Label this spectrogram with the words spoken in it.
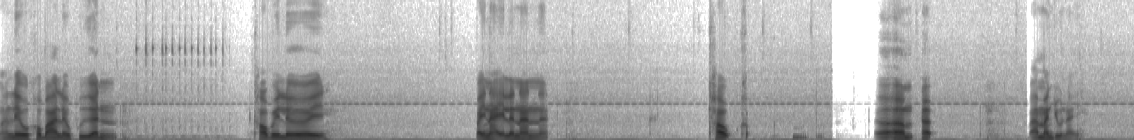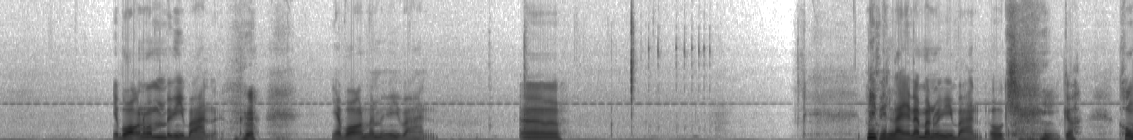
มาเร็วเข้าบ้านเร็วเพื่อน เข้าไปเลย ไปไหนแล้วนั่นน่ะเข้าเออเออเออบ้านมันอยู่ไหน อย่าบอกนะว่ามันไม่มีบ้านนะ อย่าบอกนะมันไม่มีบ้าน เออไม่เป็นไรนะ มันไม่มีบ้าน โอเค ก็คง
